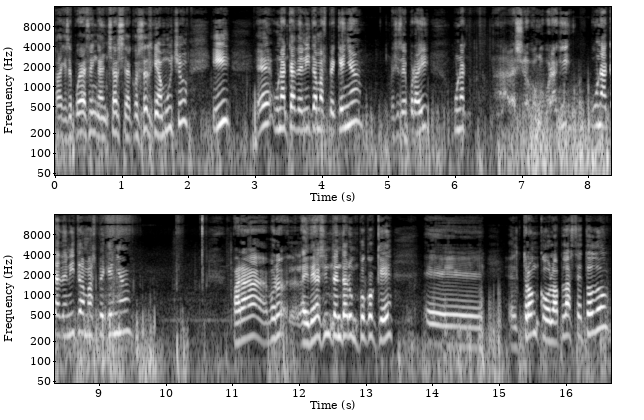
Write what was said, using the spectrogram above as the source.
para que se pueda desenganchar si la cosa se lía mucho y eh, una cadenita más pequeña, a ver si por ahí, una, a ver si lo pongo por aquí, una cadenita más pequeña para, bueno, la idea es intentar un poco que eh, el tronco lo aplaste todo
